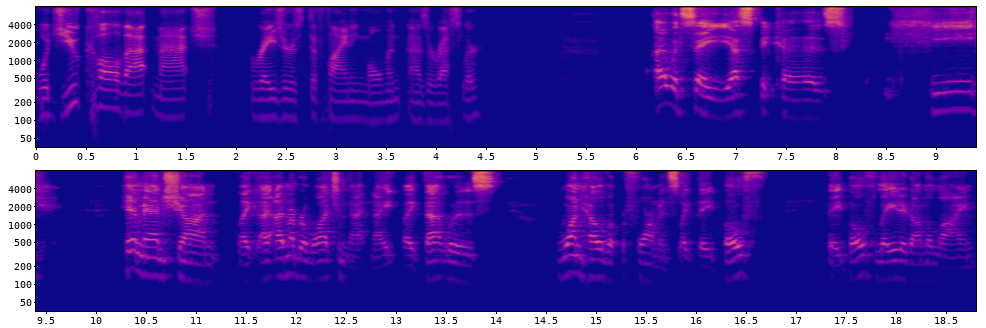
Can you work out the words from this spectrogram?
Would you call that match Razor's defining moment as a wrestler? I would say yes, because he, him and Shawn, like I, I remember watching that night, like that was one hell of a performance. Like they both, they both laid it on the line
